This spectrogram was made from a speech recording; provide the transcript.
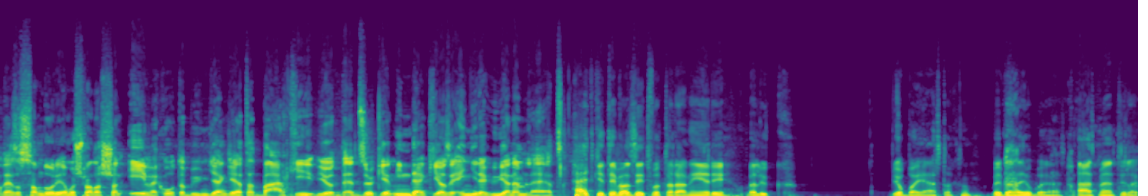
De ez a Sampdoria most már lassan évek óta bűngyenge, tehát bárki jött edzőként, mindenki azért ennyire hülye nem lehet. Hát egy-két éve az itt volt a Ranieri, velük jobban jártak, nem? Vagy bele jobban jártak. Átmenetileg.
